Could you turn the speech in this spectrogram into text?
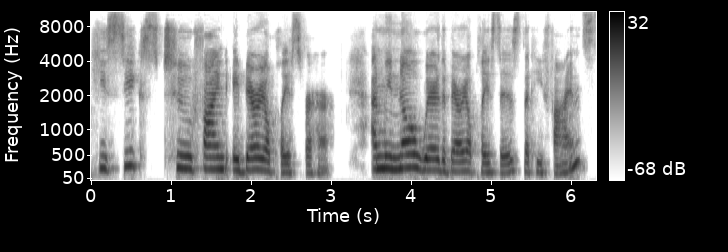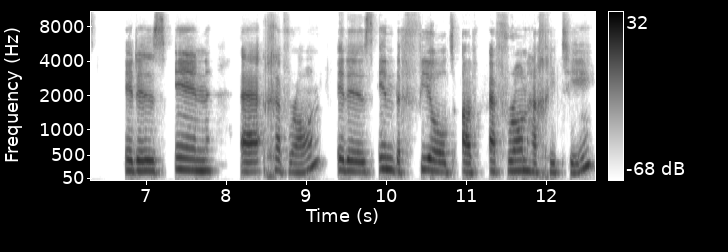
he seeks to find a burial place for her, and we know where the burial place is that he finds. It is in uh, Hebron. It is in the field of Ephron Hachiti.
